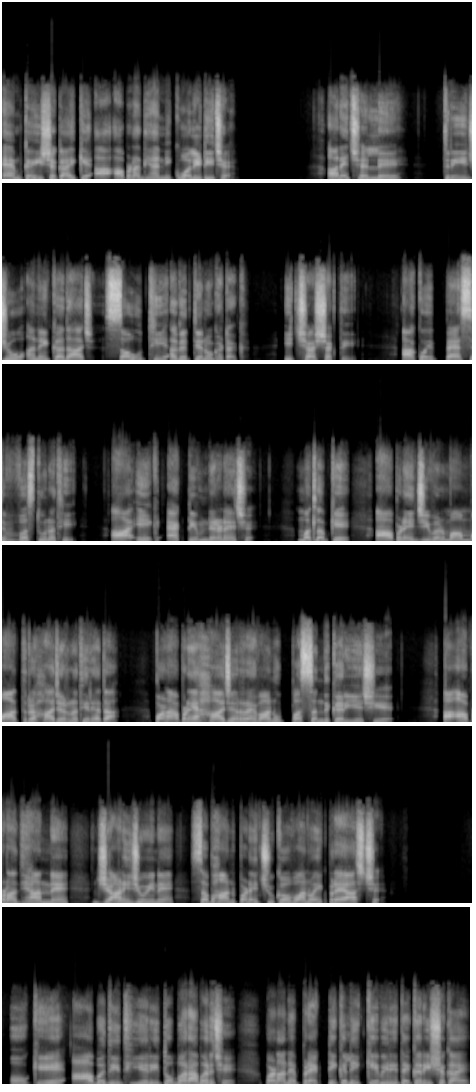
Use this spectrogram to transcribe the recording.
એમ કહી શકાય કે આ આપણા ધ્યાનની ક્વોલિટી છે. અને છેલ્લે, ત્રીજો અને કદાચ સૌથી અગત્યનો ઘટક, ઈચ્છાશક્તિ. આ કોઈ પેસિવ વસ્તુ નથી. આ એક એક્ટિવ નિર્ણય છે. મતલબ કે, આપણે જીવનમાં માત્ર હાજર નથી રહેતા, પણ આપણે હાજર રહેવાનું પસંદ કરીએ છીએ. આ આપણા ધ્યાનને, જાણી જોઈને સભાનપણે ચૂકવવાનો એક પ્રયાસ છે. ઓકે, આ બધી થિયરી તો બરાબર છે, પણ આને પ્રેક્ટિકલી કેવી રીતે કરી શકાય?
